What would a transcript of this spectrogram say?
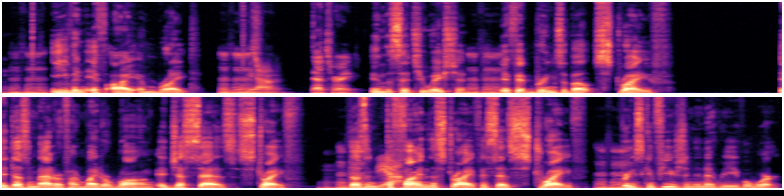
Mm-hmm. Even if I am right Mm-hmm. That's Yeah. right. That's right. in the situation, Mhm. if it brings about strife, it doesn't matter if I'm right or wrong. It just says strife. Mhm. Doesn't Yeah. define the strife. It says strife Mhm. brings confusion in every evil work.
